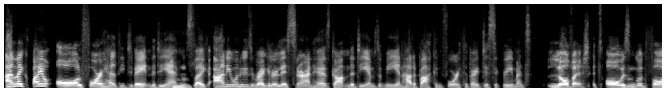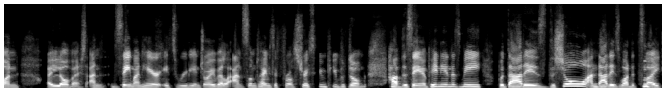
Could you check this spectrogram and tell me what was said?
And like I'm all for healthy debate in the DMs. Mm-hmm. Like anyone who's a regular listener and has gotten the DMs with me and had a back and forth about disagreements, love it. It's always mm-hmm. in good fun. I love it. And the same on here, it's really enjoyable. And sometimes it frustrates me people don't have the same opinion as me, but that is the show and that is what it's like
